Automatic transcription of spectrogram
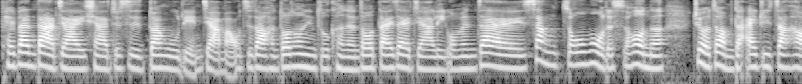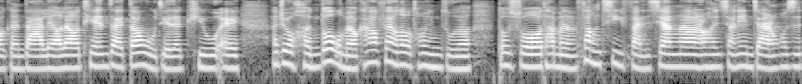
陪伴大家一下，就是端午连假嘛。我知道很多通勤族可能都待在家里。我们在上周末的时候呢，就有在我们的 IG 账号跟大家聊聊天，在端午节的 Q&A，那就很多我们有看到非常多的通勤族呢，都说他们放弃返乡啊，然后很想念家人，或是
